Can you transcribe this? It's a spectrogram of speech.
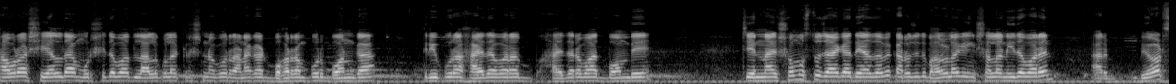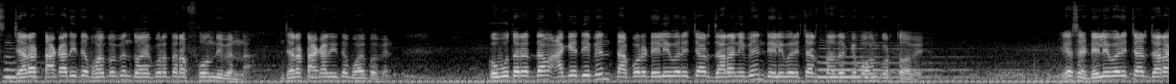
হাওড়া, শিয়ালদা, মুর্শিদাবাদ, লালগোলা, কৃষ্ণনগর, রানাঘাট, বহরমপুর, বনগাঁ, ত্রিপুরা, হায়দ্রাবাদ হায়দ্রাবাদ, বম্বে চেন্নাই সমস্ত জায়গায় দেওয়া যাবে। কারও যদি ভালো লাগে, ইনশাল্লাহ নিতে পারেন। আর ভিওর্স যারা টাকা দিতে ভয় পাবেন, দয়া করে তারা ফোন দিবেন না। যারা টাকা দিতে ভয় পাবেন। কবুতরের দাম আগে দিবেন, তারপরে ডেলিভারি চার্জ যারা নেবেন ডেলিভারি চার্জ তাদেরকে বহন করতে হবে। ঠিক আছে? ডেলিভারি চার্জ যারা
